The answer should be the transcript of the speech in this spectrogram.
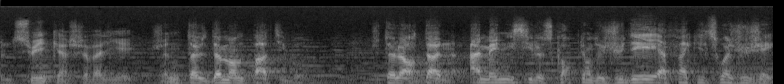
Je ne suis qu'un chevalier. Je ne te le demande pas, Thibaut. Je te l'ordonne. Amène ici le scorpion de Judée afin qu'il soit jugé.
